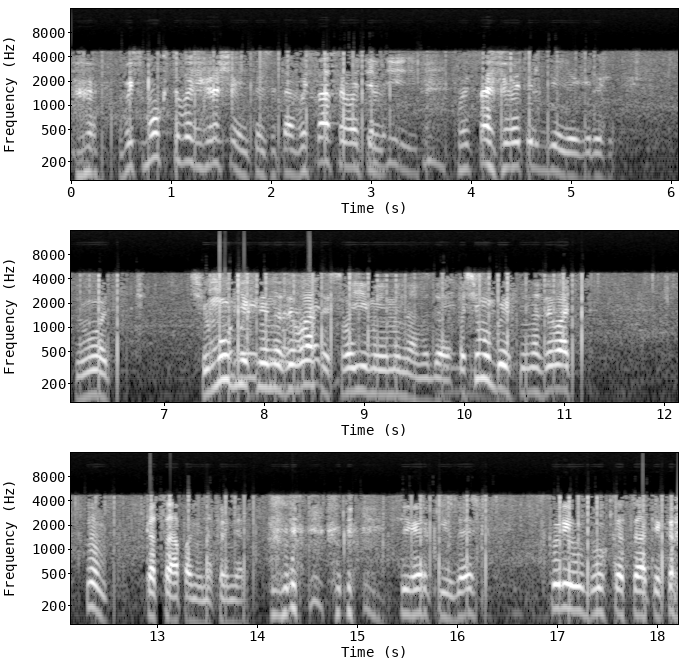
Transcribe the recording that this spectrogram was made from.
Высмоктывач грошей, то есть это высасыватель, высасыватель денег, короче. Вот. Чому б їх не називати своїми іменами, да? Почему бы их не называть, ну, кацапами, например. Сигарки, знаешь, скурил двух кацапиков.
